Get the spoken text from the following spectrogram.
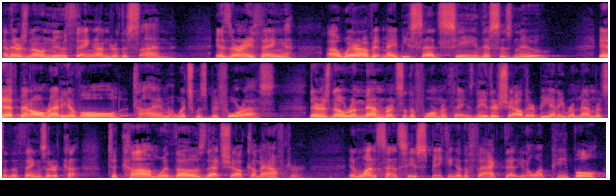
And there is no new thing under the sun. Is there anything uh, whereof it may be said, See, this is new? It hath been already of old time, which was before us. There is no remembrance of the former things, neither shall there be any remembrance of the things that are co- to come with those that shall come after. In one sense, he is speaking of the fact that, you know what, people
